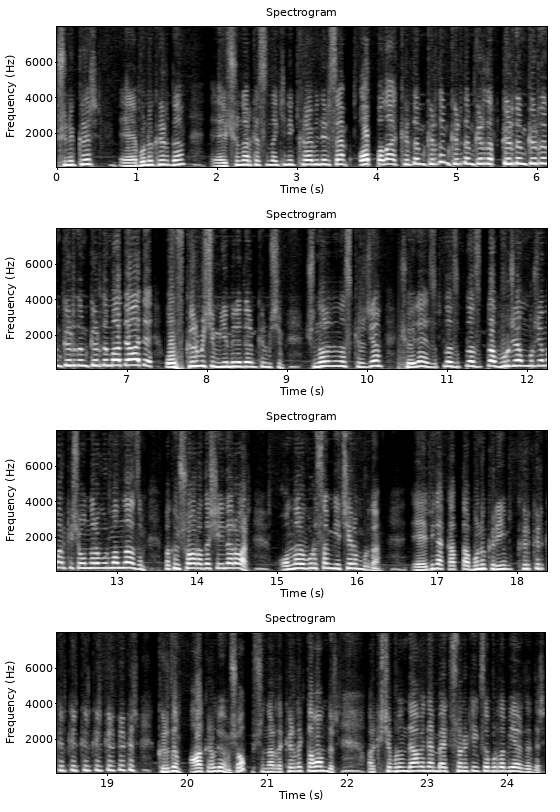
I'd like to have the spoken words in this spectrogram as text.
Şunu kır. Ee, bunu kırdım. Ee, şunun arkasındakini kırabilirsem. Hoppala kırdım kırdım kırdım kırdım. Kırdım kırdım kırdım kırdım hadi hadi. Of kırmışım yemin ederim kırmışım. Şunları da nasıl kıracağım? Şöyle zıpla zıpla zıpla vuracağım vuracağım arkadaşlar onlara vurmam lazım. Bakın şu arada şeyler var. Onlara vurursam geçerim buradan. Ee, bir dakika hatta bunu kırayım. Kır kır kır kır kır kır kır kır kır. Kırdım. Aa kırılıyormuş. Hop şunları da kırdık tamamdır. Arkadaşlar buradan devam eden belki Sonic X'e burada bir yerdedir.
